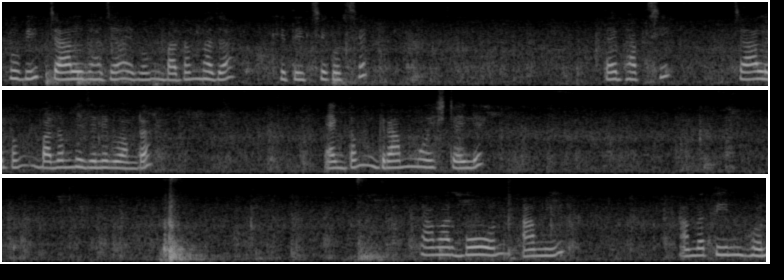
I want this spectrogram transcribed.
খুবই চাল ভাজা এবং বাদাম ভাজা খেতে ইচ্ছে করছে। তাই ভাবছি চাল এবং বাদাম ভেজে নেব আমরা। একদম গ্রাম্য স্টাইলে আমার বোন, আমি, আমরা তিন বোন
